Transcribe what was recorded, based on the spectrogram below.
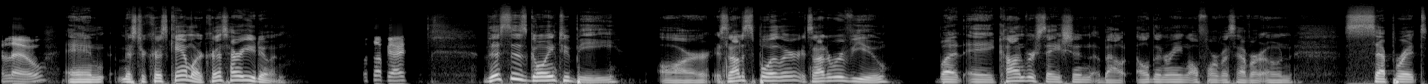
Hello. And Mr. Chris Kamler. Chris, how are you doing? What's up, guys? This is going to be our, it's not a spoiler, it's not a review, but a conversation about Elden Ring. All four of us have our own separate,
